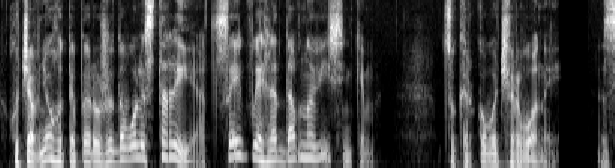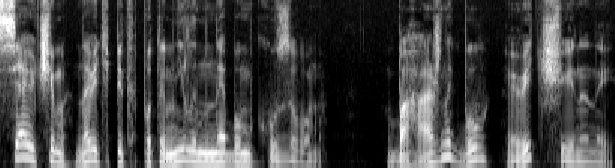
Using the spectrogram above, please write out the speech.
хоча в нього тепер уже доволі старий, а цей виглядав новісіньким, цукерково-червоний, з сяючим навіть під потемнілим небом кузовом. Багажник був відчинений.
